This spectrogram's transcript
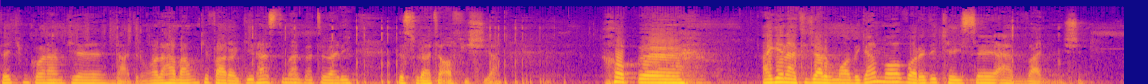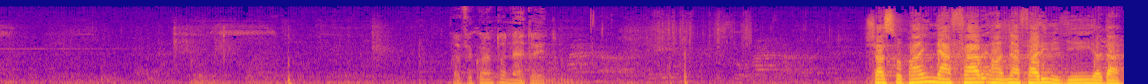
فکر می‌کنم که نداریم. حالا هممون که فراگیر هستیم البته ولی به صورت official. خب اگه نتیجه رو ما بگم ما وارد کیس اول میشیم. فکر کنم تو ندارید. 65 نفر نفری میگی یا ده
